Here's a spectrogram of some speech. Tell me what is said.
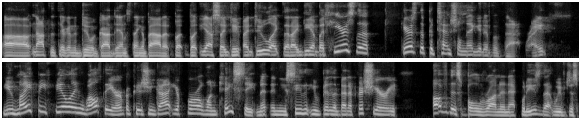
uh, not that they're going to do a goddamn thing about it, but but yes, I do I do like that idea. But here's the here's the potential negative of that, right? You might be feeling wealthier because you got your 401k statement and you see that you've been the beneficiary of this bull run in equities that we've just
